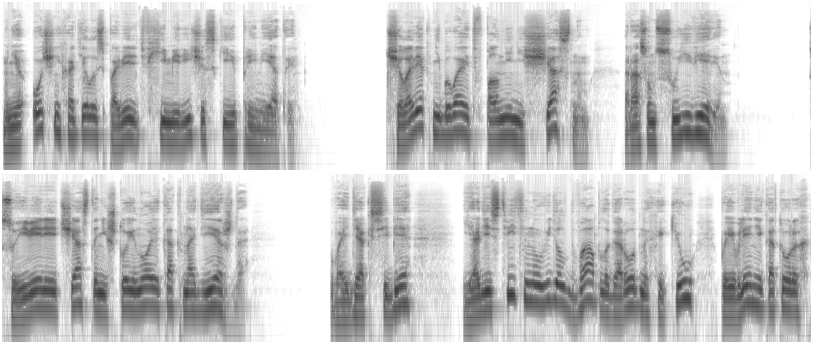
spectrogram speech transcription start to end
мне очень хотелось поверить в химерические приметы. Человек не бывает вполне несчастным, раз он суеверен. Суеверие часто не что иное, как надежда. Войдя к себе, я действительно увидел два благородных икю, появление которых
